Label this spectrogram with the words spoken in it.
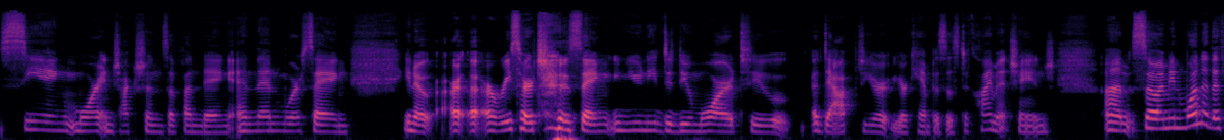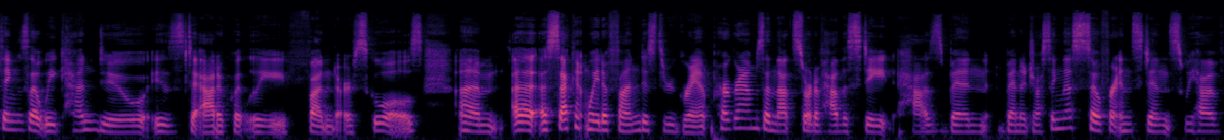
seeing more injections of funding. And then we're saying, you know, our, our research is saying you need to do more to adapt your your campuses to climate change. Um, so, I mean, one of the things that we can do is to adequately fund our schools. Um, a, a, second way to fund is through grant programs, and that's sort of how the state has been been addressing this. So, for instance, we have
